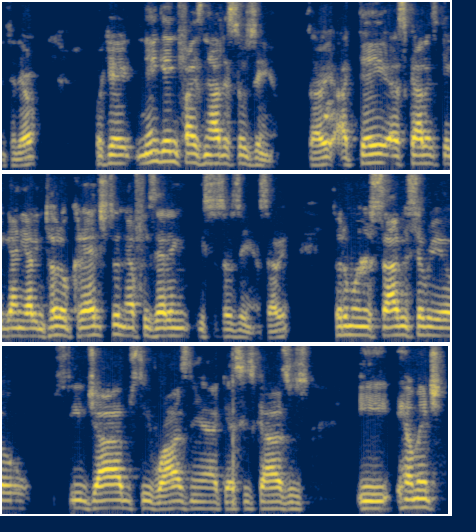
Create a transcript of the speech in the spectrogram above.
entendeu? Porque ninguém faz nada sozinho, sabe? Até as caras que ganharam todo o crédito não fizeram isso sozinhos, sabe? Todo mundo sabe sobre o Steve Jobs, Steve Wozniak, esses casos, e realmente,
